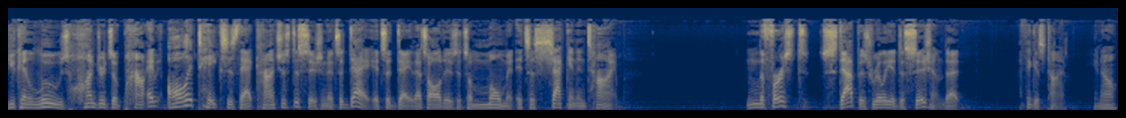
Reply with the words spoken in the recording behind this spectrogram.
You can lose hundreds of pounds. I mean, all it takes is that conscious decision. It's a day. It's a day. That's all it is. It's a moment. It's a second in time. The first step is really a decision that I think it's time, you know?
